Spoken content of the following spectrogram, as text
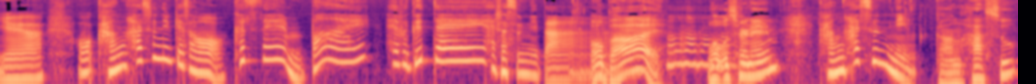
예. 어, 강하수님께서, 크쌤, bye, have a good day 하셨습니다. Oh, bye. What was her name? 강하수님, 강하수?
